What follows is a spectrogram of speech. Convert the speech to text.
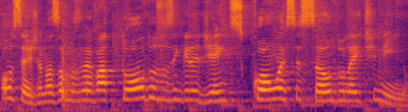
Ou seja, nós vamos levar todos os ingredientes com exceção do leite ninho.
